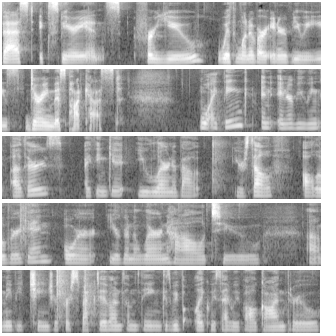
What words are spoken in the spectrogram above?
best experience for you with one of our interviewees during this podcast? Well, I think in interviewing others, I think it you learn about yourself all over again, or you're gonna learn how to uh, maybe change your perspective on something. Because we've, like we said, we've all gone through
